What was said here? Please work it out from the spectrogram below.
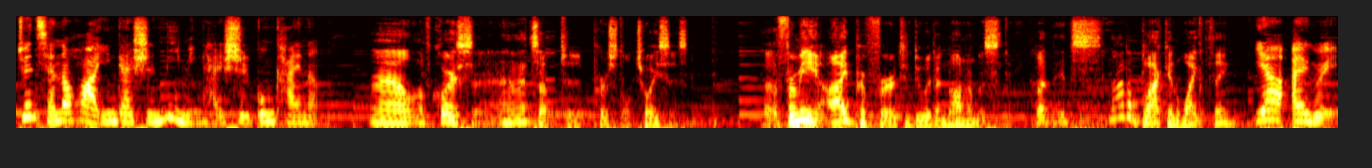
捐钱的话，应该是匿名还是公开呢 Well, of course, uh, that's up to personal choices. Uh, for me, I prefer to do it anonymously, but it's not a black and white thing. Yeah, I agree.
